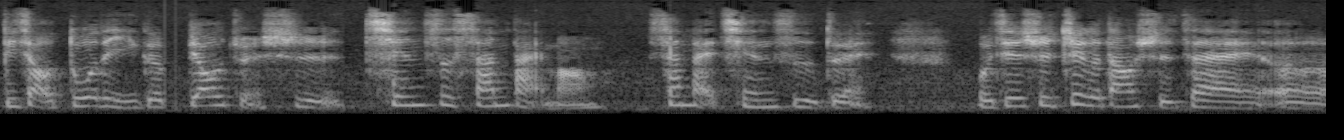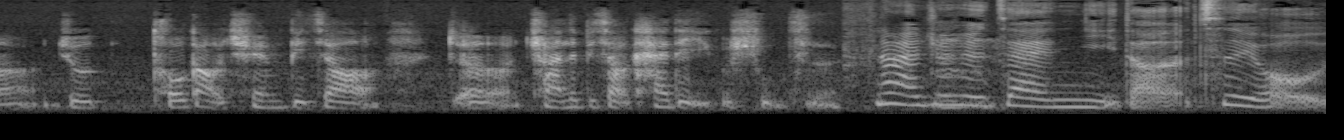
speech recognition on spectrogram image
比较多的一个标准是千字三百吗？三百千字，对，我记得是这个当时在呃就投稿圈比较呃传的比较开的一个数字。那就是在你的自由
